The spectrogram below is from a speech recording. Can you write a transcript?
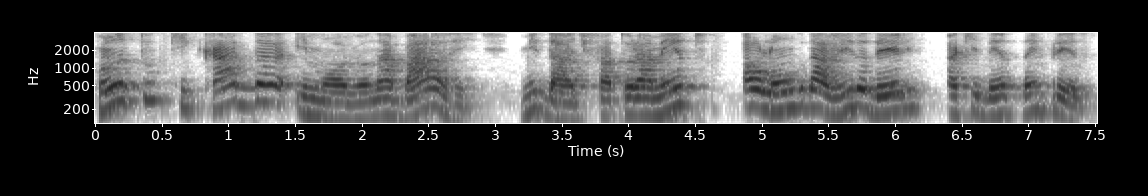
quanto que cada imóvel na base me dá de faturamento ao longo da vida dele aqui dentro da empresa?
